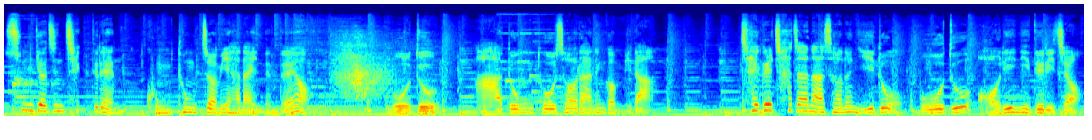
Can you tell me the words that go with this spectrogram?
숨겨진 책들엔 공통점이 하나 있는데요. 모두 아동 도서라는 겁니다. 책을 찾아 나서는 이도 모두 어린이들이죠.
